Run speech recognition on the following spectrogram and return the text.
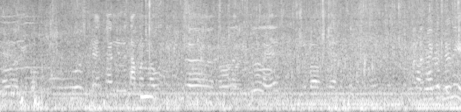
Kalau lagi bagus kelihatan ini taman laut juga. Kalau lagi jelek, kelihatan nih.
